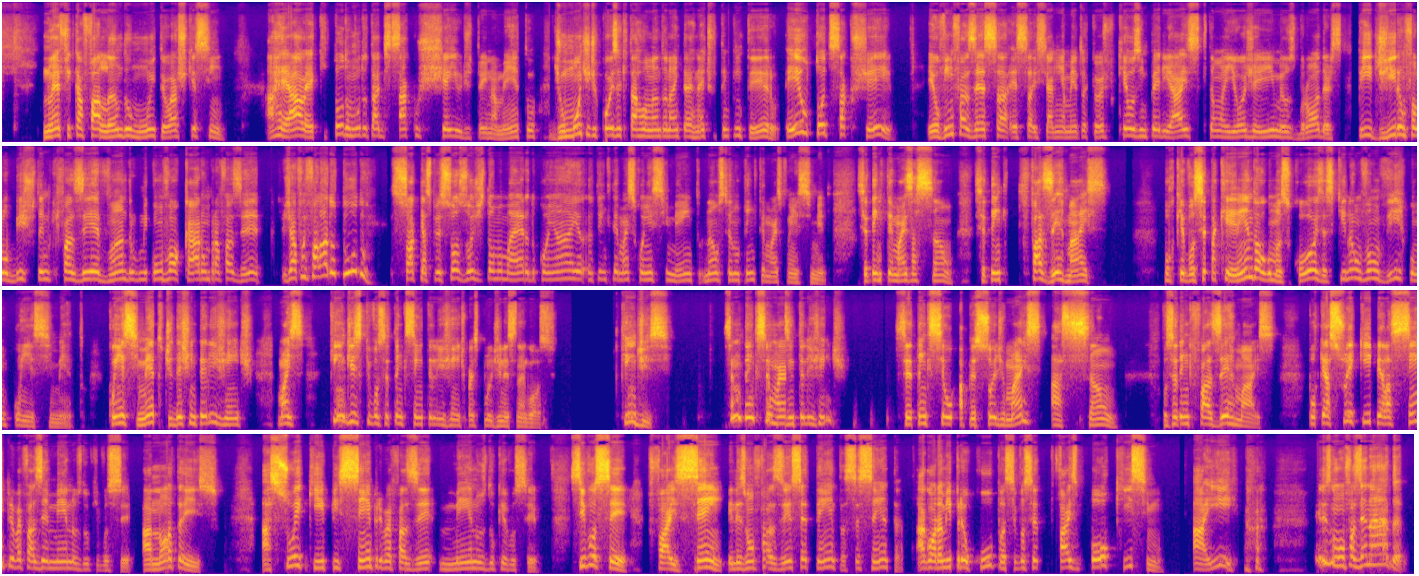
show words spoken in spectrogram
não é ficar falando muito. Eu acho que assim, a real é que todo mundo tá de saco cheio de treinamento, de um monte de coisa que tá rolando na internet o tempo inteiro. Eu tô de saco cheio. Eu vim fazer essa, essa, esse alinhamento aqui hoje porque os imperiais que estão aí hoje aí, meus brothers, pediram, falou, bicho, tem que fazer, Evandro, me convocaram para fazer. Já foi falado tudo. Só que as pessoas hoje estão numa era do conhecimento, ah, eu tenho que ter mais conhecimento. Não, você não tem que ter mais conhecimento. Você tem que ter mais ação. Você tem que fazer mais. Porque você está querendo algumas coisas que não vão vir com conhecimento. Conhecimento te deixa inteligente. Mas quem disse que você tem que ser inteligente para explodir nesse negócio? Quem disse? Você não tem que ser o mais inteligente. Você tem que ser a pessoa de mais ação. Você tem que fazer mais. Porque a sua equipe, ela sempre vai fazer menos do que você. Anota isso. A sua equipe sempre vai fazer menos do que você. Se você faz 100, eles vão fazer 70, 60. Agora, me preocupa se você faz pouquíssimo. Aí, eles não vão fazer nada.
